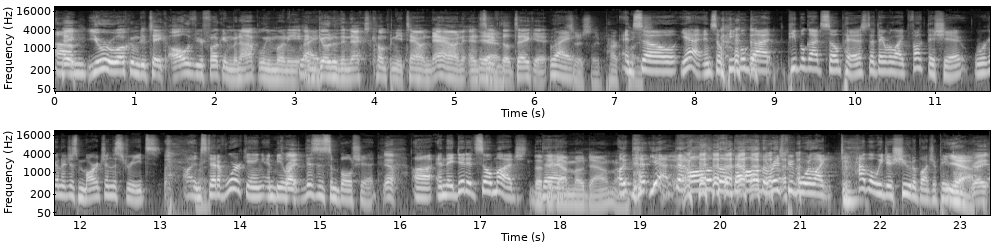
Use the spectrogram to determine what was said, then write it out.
Um, hey, you were welcome to take all of your fucking monopoly money Right. and go to the next company town down and see if they'll take it. Right. Seriously, Park And Place. so yeah, and so people got people got so pissed that they were like, "Fuck this shit. We're gonna just march in the streets uh, instead of working and be like, this is some bullshit." Yeah. Uh, and they did it so much that, that, they got mowed down. or- like, that- yeah, that all of the that all of the rich people were like, "How about we just shoot a bunch of people?" Yeah. Right.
